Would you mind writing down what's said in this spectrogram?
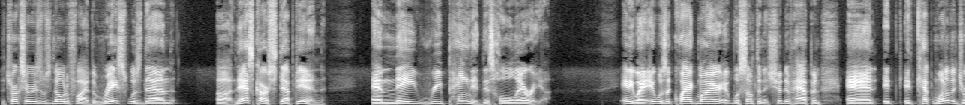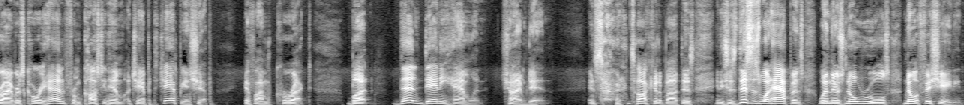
The truck series was notified. The race was then uh, NASCAR stepped in and they repainted this whole area. Anyway, it was a quagmire. It was something that shouldn't have happened, and it, it kept one of the drivers, Corey Heim, from costing him a champ at the championship if I'm correct. But then Denny Hamlin chimed in and started talking about this. And he says, This is what happens when there's no rules, no officiating.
